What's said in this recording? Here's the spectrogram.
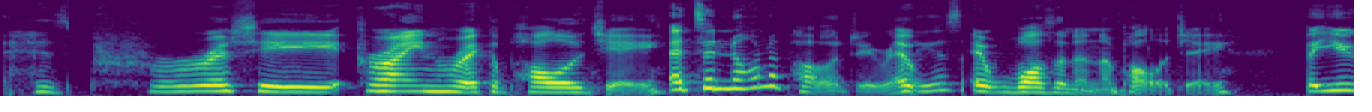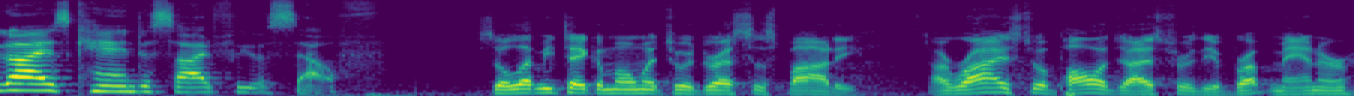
His pretty train wreck apology. it's a non apology, really, isn't it? It wasn't an apology. But you guys can decide for yourself. So let me take a moment to address this body. I rise to apologize for the abrupt manner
